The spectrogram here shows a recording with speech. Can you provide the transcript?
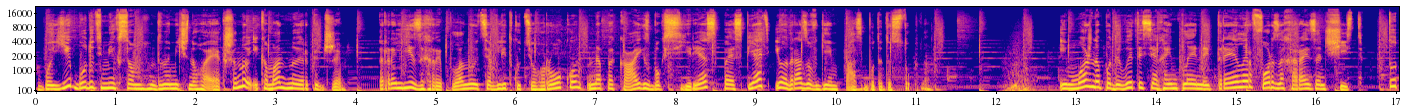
Бої будуть міксом динамічного екшену і командної RPG. Реліз гри планується влітку цього року на ПК, Xbox Series, PS5 і одразу в Game Pass буде доступно. І можна подивитися геймплейний трейлер Forza Horizon 6. Тут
